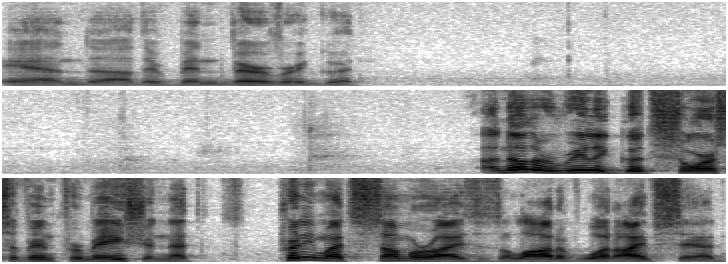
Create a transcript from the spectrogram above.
And uh, they've been very, very good. another really good source of information that pretty much summarizes a lot of what I've said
